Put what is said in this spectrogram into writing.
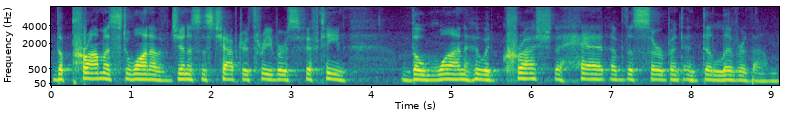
the promised one of Genesis chapter 3, verse 15, the one who would crush the head of the serpent and deliver them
